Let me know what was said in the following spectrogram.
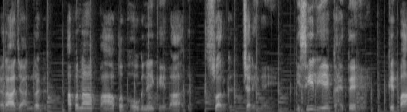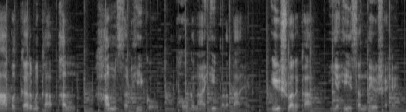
राजा नृग अपना पाप भोगने के बाद स्वर्ग चले गए। इसीलिए कहते हैं कि पाप कर्म का फल हम सभी को भोगना ही पड़ता है। ईश्वर का यही संदेश है।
